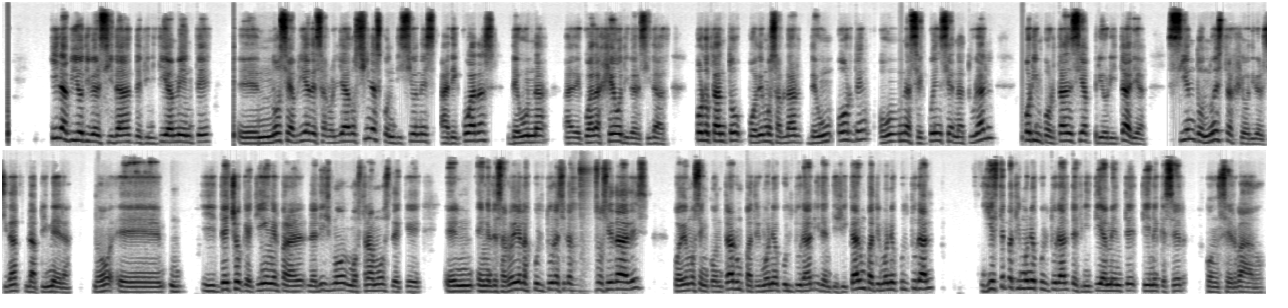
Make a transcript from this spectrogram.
y la biodiversidad definitivamente eh, no se habría desarrollado sin las condiciones adecuadas de una adecuada geodiversidad. Por lo tanto, podemos hablar de un orden o una secuencia natural por importancia prioritaria, siendo nuestra geodiversidad la primera. ¿no? Eh, y de hecho que aquí en el paralelismo mostramos de que en, en el desarrollo de las culturas y las sociedades, podemos encontrar un patrimonio cultural, identificar un patrimonio cultural Y este patrimonio cultural definitivamente tiene que ser conservado,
